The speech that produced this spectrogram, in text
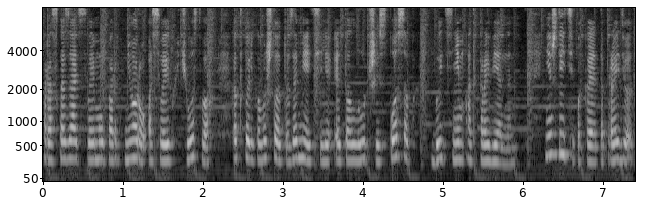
Рассказать своему партнеру о своих чувствах, как только вы что-то заметили, это лучший способ быть с ним откровенным. Не ждите, пока это пройдет.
